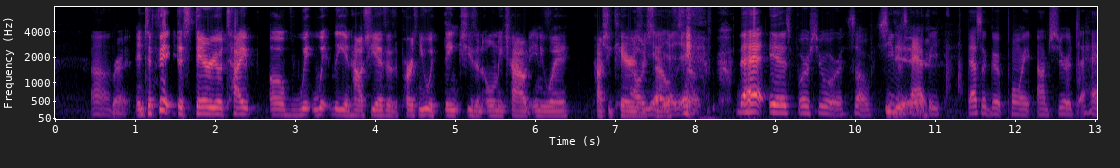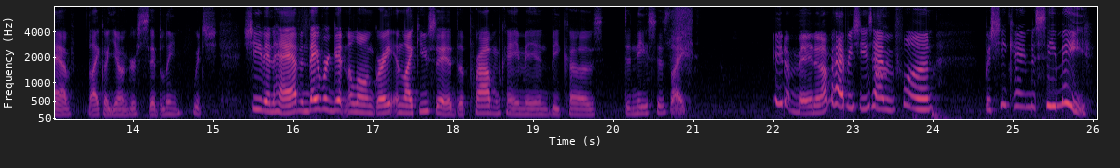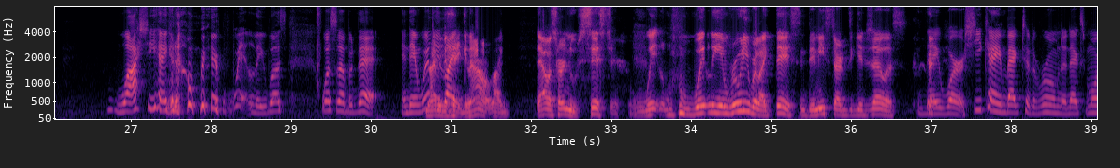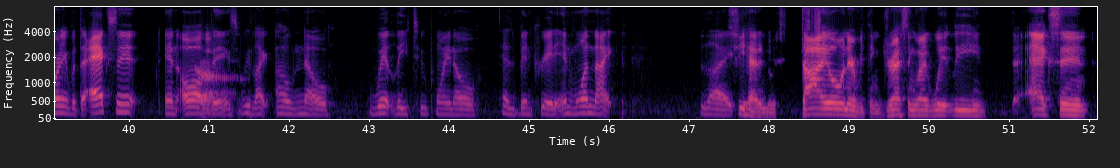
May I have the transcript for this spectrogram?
Um, right, and to fit the stereotype of Whit- Whitley and how she is as a person, you would think she's an only child anyway. How she carries oh, herself. Yeah, yeah, yeah. So. that is for sure. So she was happy that's a good point. I'm sure to have like a younger sibling, which she didn't have, and they were getting along great. And like you said, the problem came in because Denise is like, wait a minute, I'm happy she's having fun, but she came to see me. Why she hanging out with Whitley? What's what's up with that? And then Whitley Not even like hanging out like that was her new sister. Whit- Whitley and Rudy were like this, and Denise started to get jealous. they were. She came back to the room the next morning with the accent and all uh, things. We like, oh no, Whitley 2.0 has been created in one night. Like she had a new style and everything, dressing like Whitley, the accent,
